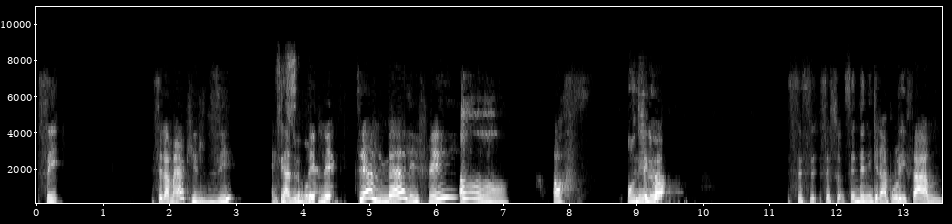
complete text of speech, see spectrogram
c'est, c'est la mère qui le dit. Et ça nous dénigre tellement, les filles. Ah! Oh, On est c'est là. C'est, ça. C'est dénigrant pour les femmes.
